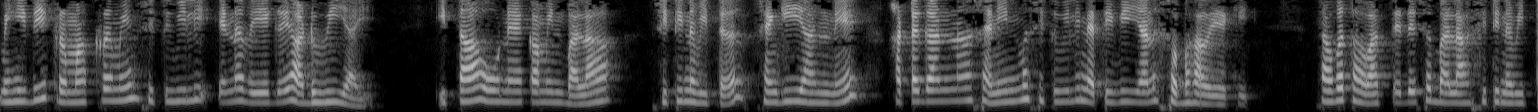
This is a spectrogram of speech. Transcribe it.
මෙහිදී ක්‍රමක්‍රමයෙන් සිතුවිලි එන වේගය අඩු වී යයි. ඊතා ඕනෑකමින් බලා සිටින විට හැඟී යන්නේ හටගන්නා සැනින්ම සිතුවිලි නැති වී යන ස්වභාවයකි. තව තවත් එදෙස බලා සිටින විට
